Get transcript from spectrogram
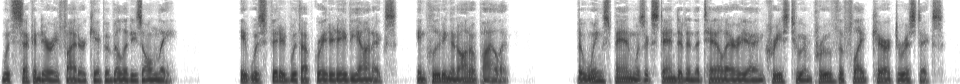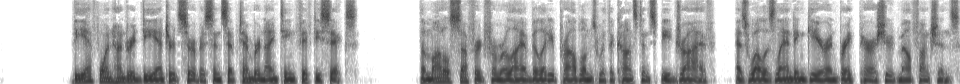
with secondary fighter capabilities only. It was fitted with upgraded avionics, including an autopilot. The wingspan was extended and the tail area increased to improve the flight characteristics. The F-100D entered service in September 1956. The model suffered from reliability problems with the constant speed drive, as well as landing gear and brake parachute malfunctions.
